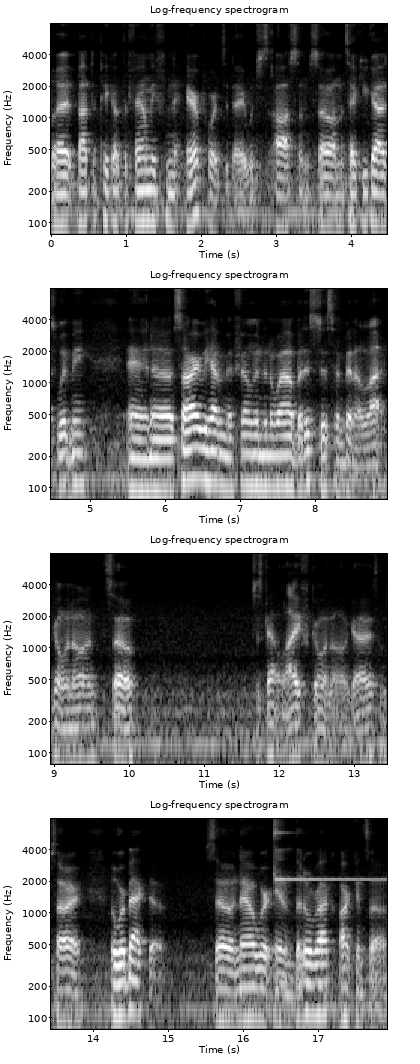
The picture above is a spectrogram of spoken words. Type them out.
But about to pick up the family from the airport today, which is awesome. So I'm gonna take you guys with me. And uh, sorry we haven't been filming in a while, but it's just been a lot going on. So just got life going on, guys. I'm sorry, but we're back though. So now we're in Little Rock, Arkansas,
